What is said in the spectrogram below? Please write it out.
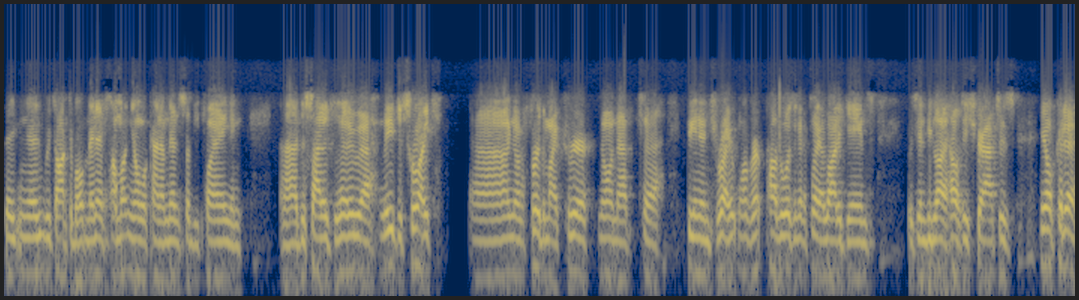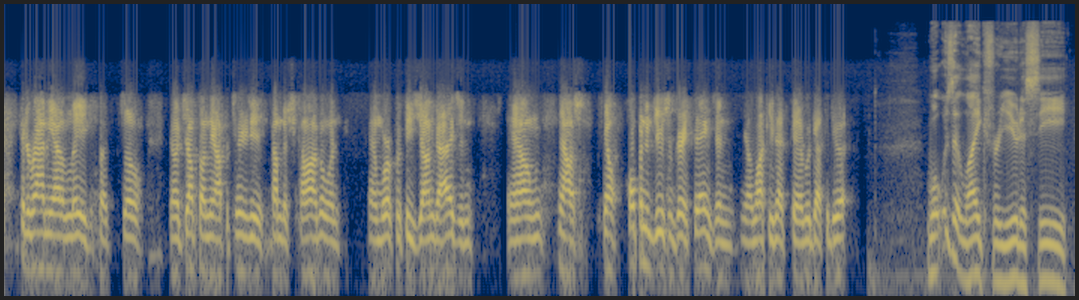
they, you know, we talked about minutes, how much, you know, what kind of minutes I'll be playing, and uh, decided to uh, leave Detroit, uh, you know, further my career, knowing that uh, being in Detroit probably wasn't going to play a lot of games. It was going to be a lot of healthy scratches. You know, could have could have ran me out of the league, but so you know, jumped on the opportunity to come to Chicago and and work with these young guys, and you know, I was, you know, hoping to do some great things, and you know, lucky that uh, we got to do it. What was it like for you to see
